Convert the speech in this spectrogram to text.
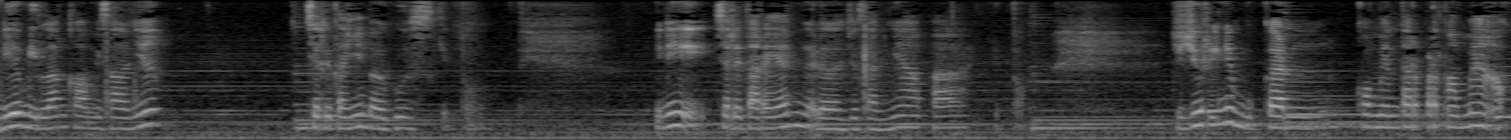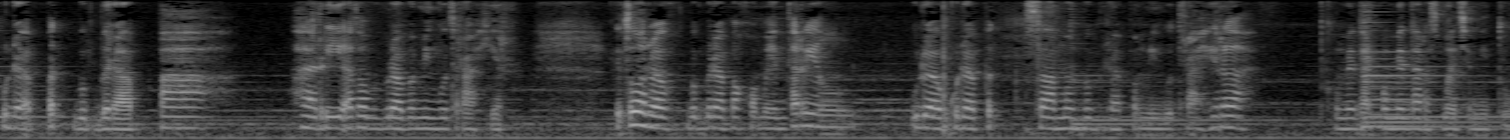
dia bilang kalau misalnya ceritanya bagus gitu. Ini cerita Ryan gak ada lanjutannya apa? Gitu. Jujur ini bukan komentar pertama yang aku dapat beberapa hari atau beberapa minggu terakhir. Itu ada beberapa komentar yang udah aku dapat selama beberapa minggu terakhir lah. Komentar-komentar semacam itu.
